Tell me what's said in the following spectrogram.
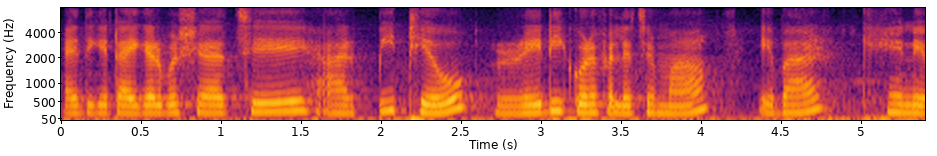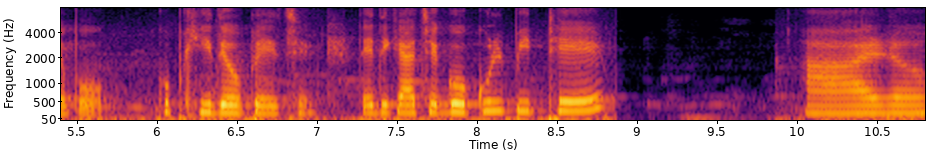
এদিকে টাইগার বসে আছে আর পিঠেও রেডি করে ফেলেছে মা। এবার খেয়ে নেব। খুব খিদেও পেয়েছে। তো এদিকে আছে গোকুল পিঠে আর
